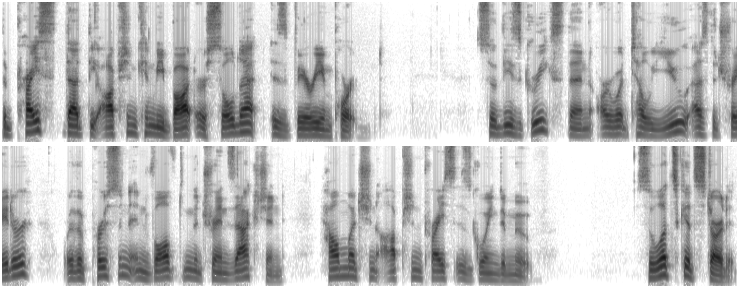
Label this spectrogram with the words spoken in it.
the price that the option can be bought or sold at is very important. So these Greeks then are what tell you as the trader or the person involved in the transaction how much an option price is going to move. So let's get started.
